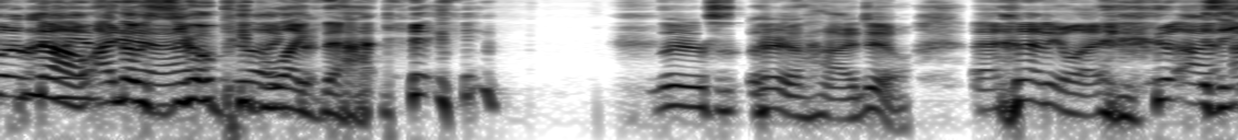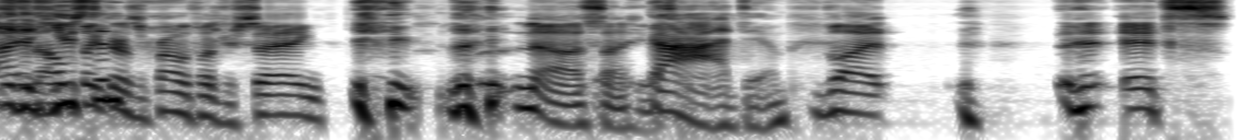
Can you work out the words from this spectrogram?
But, I no, mean, I know yeah, zero people like- like that. There's, I do. Anyway, I, Is it- is I it don't Houston? think there's a problem with what you're saying. No, it's not Houston. God damn. but it's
